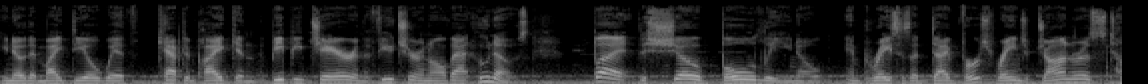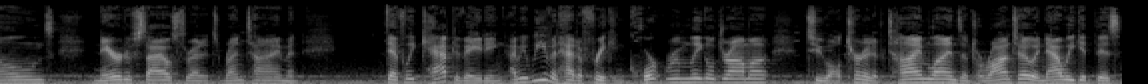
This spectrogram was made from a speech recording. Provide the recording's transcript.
you know, that might deal with Captain Pike and the beep beep chair and the future and all that? Who knows? But the show boldly, you know, embraces a diverse range of genres, tones, narrative styles throughout its runtime, and definitely captivating. I mean, we even had a freaking courtroom legal drama to alternative timelines in Toronto, and now we get this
